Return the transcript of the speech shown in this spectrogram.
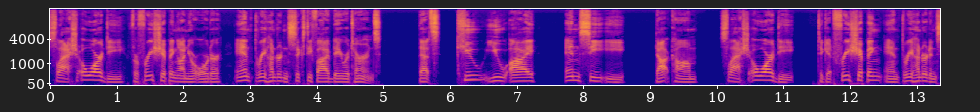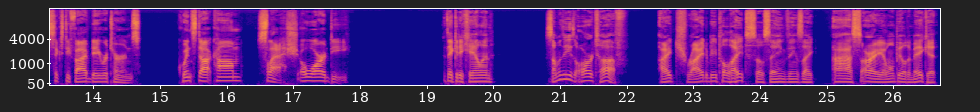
slash ORD for free shipping on your order and 365 day returns. That's Q-U-I-N-C-E dot com slash O-R-D to get free shipping and 365 day returns. Quince.com slash O-R-D. Thank you to Kalen. Some of these are tough. I try to be polite, so saying things like, ah, sorry, I won't be able to make it,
